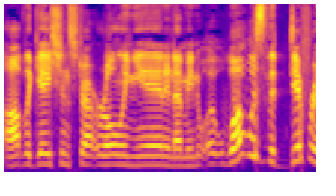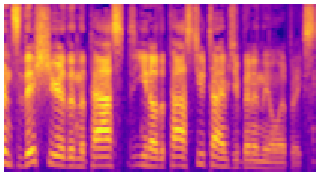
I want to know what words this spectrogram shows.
obligations start rolling in, and I mean, what was the difference this year than the past? You know, the past two times you've been in the Olympics.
